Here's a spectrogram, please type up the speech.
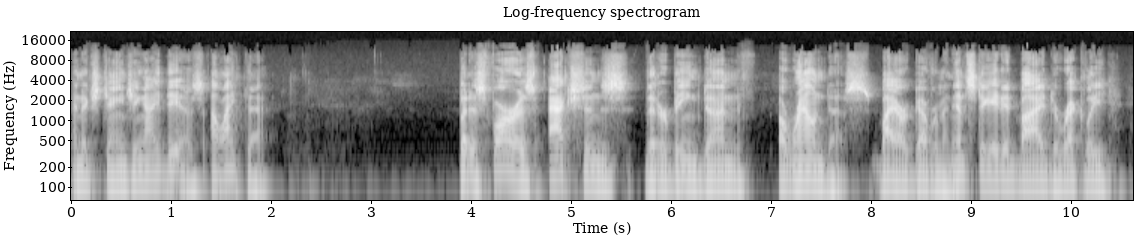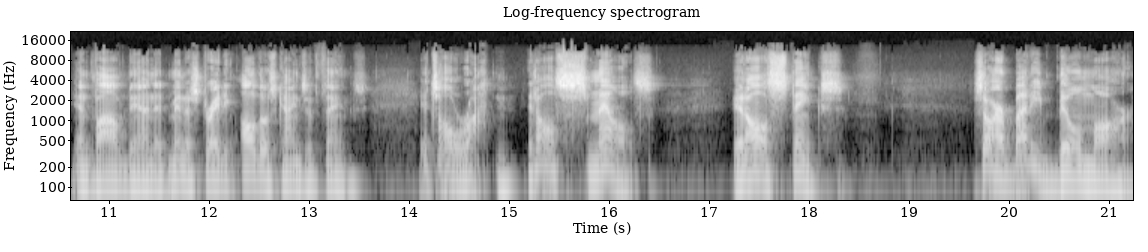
and exchanging ideas. I like that. But as far as actions that are being done around us by our government, instigated by, directly involved in, administrating, all those kinds of things, it's all rotten. It all smells. It all stinks. So, our buddy Bill Maher,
